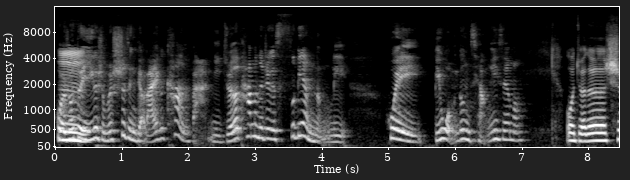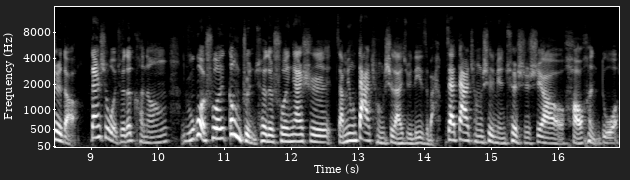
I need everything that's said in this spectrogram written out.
或者说对一个什么事情表达一个看法，你觉得他们的这个思辨能力会比我们更强一些吗？我觉得是的，但是我觉得可能如果说更准确的说，应该是咱们用大城市来举例子吧，在大城市里面确实是要好很多。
